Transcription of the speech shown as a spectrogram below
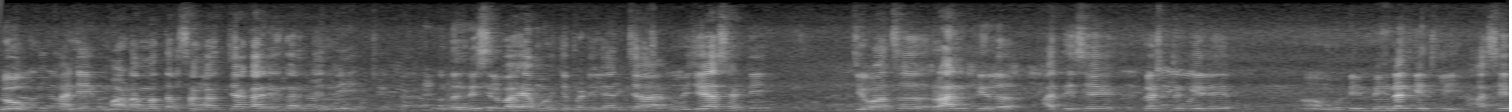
लोक आणि माडा मतदारसंघात ज्या कार्यकर्त्यांनी धैर्यशील या मोहिते पाटील यांच्या विजयासाठी जीवाचं रान केलं अतिशय कष्ट केले मोठी मेहनत घेतली असे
